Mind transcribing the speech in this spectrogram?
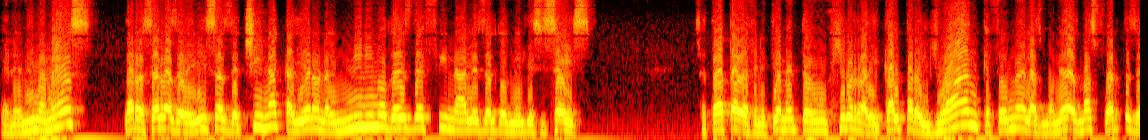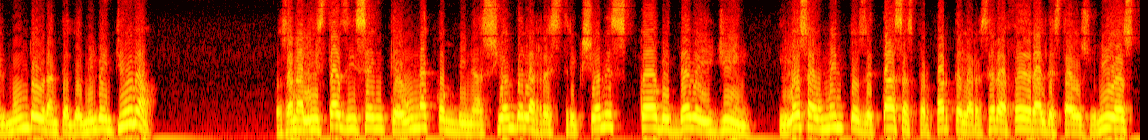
En el mismo mes, las reservas de divisas de China cayeron al mínimo desde finales del 2016. Se trata definitivamente de un giro radical para el yuan, que fue una de las monedas más fuertes del mundo durante el 2021. Los analistas dicen que una combinación de las restricciones COVID de Beijing y los aumentos de tasas por parte de la Reserva Federal de Estados Unidos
